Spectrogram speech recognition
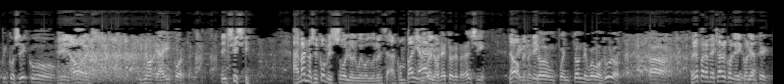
a pico seco... eh, no, es- Y no, ahí cortan. eh, sí, sí. Además no se come solo el huevo duro, es- acompaña Y algo. bueno, en estos restaurantes sí. No, Ahí pero hay usted- todo un puentón de huevos duros. Ah, Pero es para mezclar con, el- con, la- Gente-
